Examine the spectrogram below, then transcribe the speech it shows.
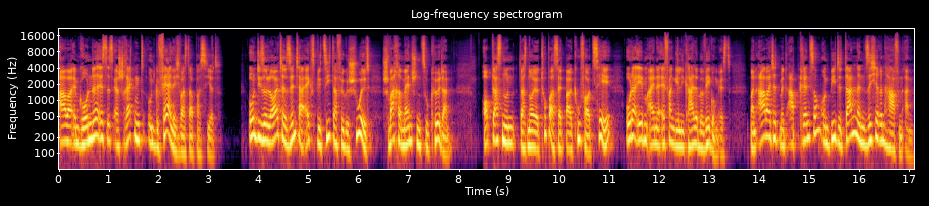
Aber im Grunde ist es erschreckend und gefährlich, was da passiert. Und diese Leute sind ja explizit dafür geschult, schwache Menschen zu ködern. Ob das nun das neue Tupper-Set bei QVC oder eben eine evangelikale Bewegung ist. Man arbeitet mit Abgrenzung und bietet dann einen sicheren Hafen an.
